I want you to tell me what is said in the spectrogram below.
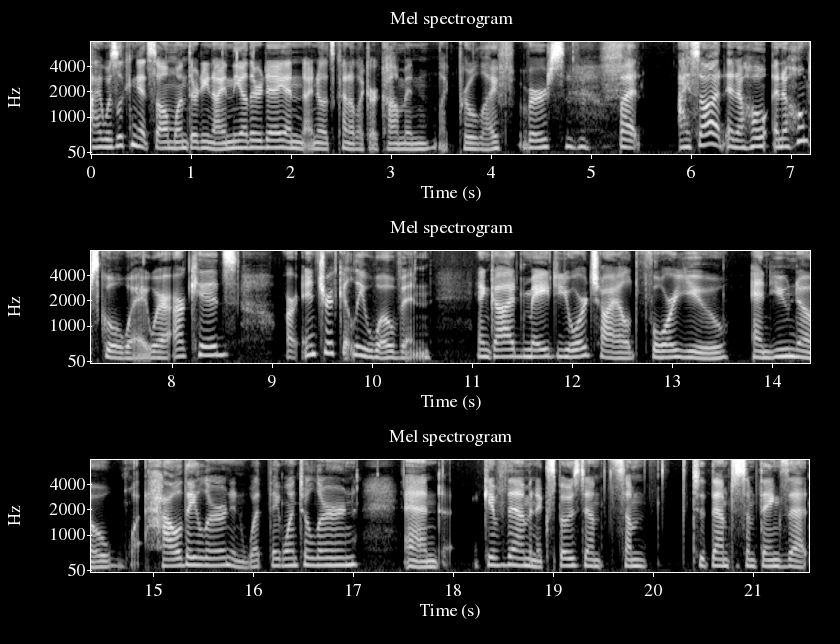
I was looking at Psalm 139 the other day, and I know it's kind of like our common like pro life verse, mm-hmm. but I saw it in a ho- in a homeschool way where our kids are intricately woven, and God made your child for you, and you know what, how they learn and what they want to learn, and give them and expose them some to them to some things that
